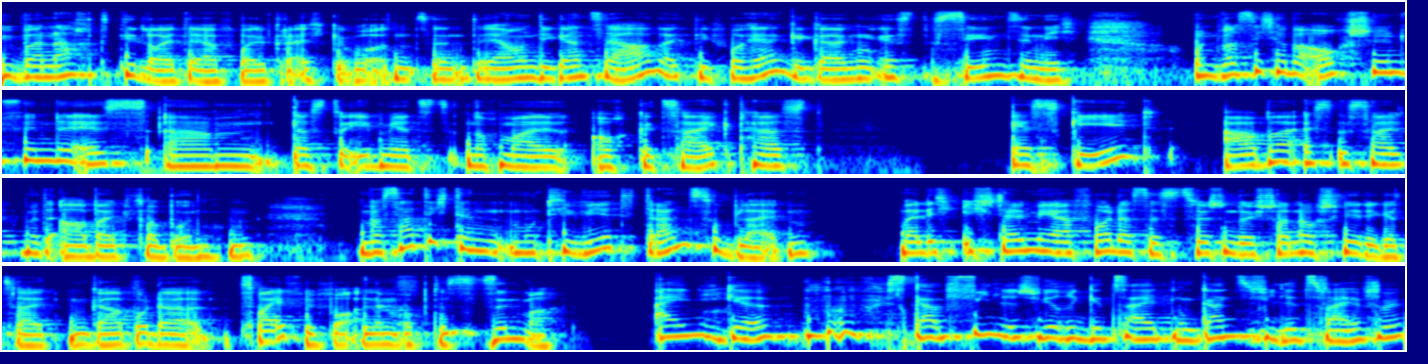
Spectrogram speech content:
über Nacht die Leute erfolgreich geworden sind. Ja, und die ganze Arbeit, die vorhergegangen ist, das sehen sie nicht. Und was ich aber auch schön finde, ist, ähm, dass du eben jetzt nochmal auch gezeigt hast, es geht, aber es ist halt mit Arbeit verbunden. Was hat dich denn motiviert, dran zu bleiben? Weil ich, ich stelle mir ja vor, dass es zwischendurch schon noch schwierige Zeiten gab oder Zweifel vor allem, ob das Sinn macht. Einige. Es gab viele schwierige Zeiten und ganz viele Zweifel.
